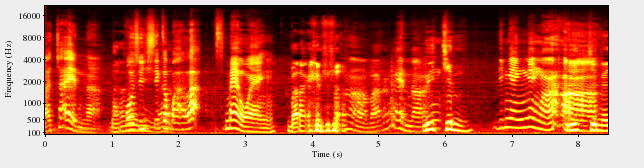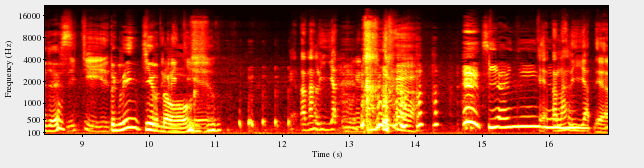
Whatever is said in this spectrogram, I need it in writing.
cuaca enak. Barang posisi enak. kepala semeweng. Barang enak. Nah barang enak. Licin. Di ngeng mah licin ya Jess? Licin. Tergelincir dong. Kayak tanah liat mungkin si anjing. Kayak tanah liat ya.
